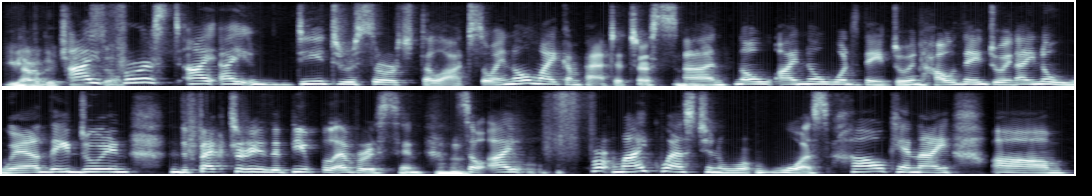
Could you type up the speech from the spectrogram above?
you have a good chance. I still. first I, I did research a lot, so I know my competitors mm-hmm. and know I know what they're doing, how they're doing. I know where they're doing, the factory, the people, everything. Mm-hmm. So I, for, my question w- was, how can I um,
